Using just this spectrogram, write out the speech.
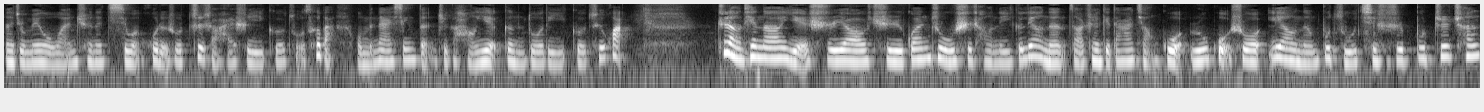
那就没有完全的企稳，或者说至少还是一个左侧吧。我们耐心等这个行业更多的一个催化。这两天呢，也是要去关注市场的一个量能。早晨给大家讲过，如果说量能不足，其实是不支撑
